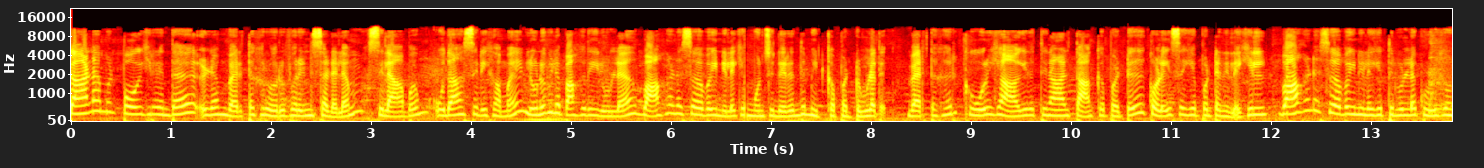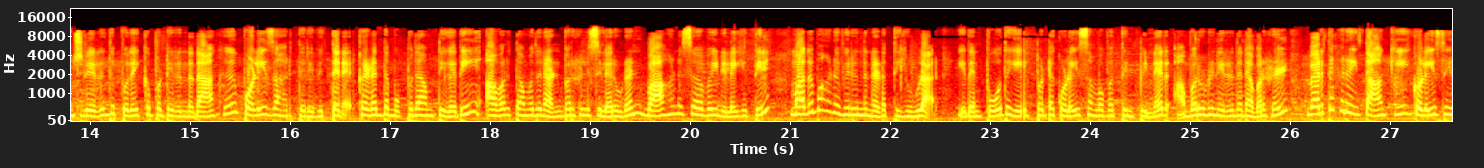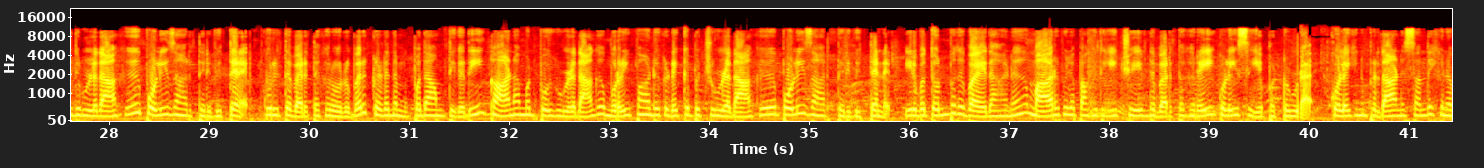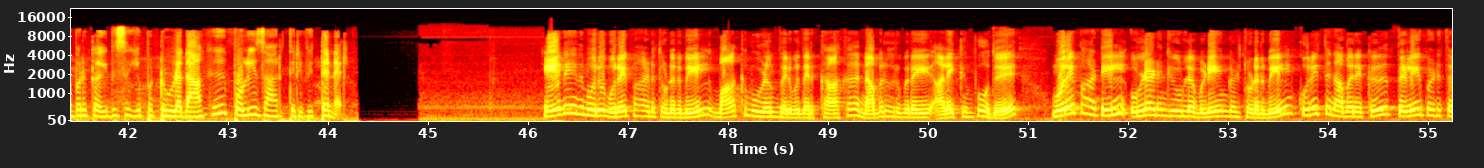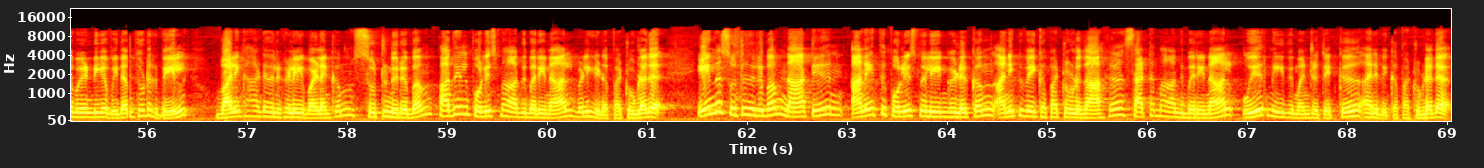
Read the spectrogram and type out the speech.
காணாமல் போயிருந்த இளம் வர்த்தகர் ஒருவரின் சடலம் சிலாபம் உதாசிரிகமை லுணுவில பகுதியில் உள்ள வாகன சேவை நிலையம் ஒன்றிலிருந்து மீட்கப்பட்டுள்ளது. வர்த்தகர் கூறிய ஆயுதத்தினால் தாக்கப்பட்டு கொலை செய்யப்பட்ட நிலையில் வாகன சேவை நிலையத்தில் உள்ள குழியொன்றிலிருந்து புதைக்கப்பட்டிருந்ததாக போலீசார் தெரிவித்தனர். கடந்த முப்பதாம் தேதி அவர் தமது நண்பர்கள் சிலருடன் வாகன சேவை நிலையத்தில் மதுபான விருந்து நடத்தியுள்ளார். இதன்போது ஏற்பட்ட கொலை சம்பவத்தின் பின்னர் அவருடன் இருந்த நபர்கள் வர்த்தகரை தாக்கி கொலை செய்துள்ளதாக போலீசார் தெரிவித்தனர். குறித்த வர்த்தகர் ஒருவர் கடந்த முப்பதாம் தேதி காணாமற் போயுள்ளதாக முறைப்பாடு கிடைக்கப்பெற்றுள்ளதாக போலீசார் தெரிவித்தனர். இருபத்தொன்பது வயதான மாரவில பகுதியைச் சேர்ந்த வர்த்தகரை கொலை செய்யப்பட்டுள்ளார். கொலையின் பிரதான சந்தேக நபர் கைது செய்யப்பட்டுள்ளதாக போலீசார் தெரிவித்தனர். ஏதேனும் ஒரு முறைப்பாடு தொடர்பில் வாக்குமூலம் பெறுவதற்காக நபர் ஒருவரை அழைக்கும் போது முறைப்பாட்டில் உள்ளடங்கியுள்ள விடயங்கள் தொடர்பில் குறித்த நபருக்கு தெளிவுபடுத்த வேண்டிய விதம் தொடர்பில் வழிகாட்டுதல்களை வழங்கும் சுற்று நிருபம் பதில் போலீஸ் மா அதிபரினால் வெளியிடப்பட்டுள்ளது. இந்த சுற்று நிருபம் நாட்டின் அனைத்து போலீஸ் நிலையங்களுக்கும் அனுப்பி வைக்கப்பட்டுள்ளதாக சட்டமா அதிபரினால் உயர்நீதிமன்றத்திற்கு அறிவிக்கப்பட்டுள்ளது.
